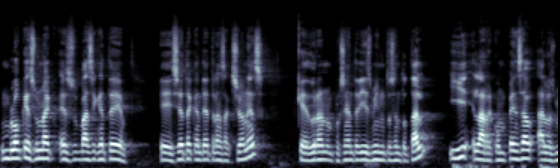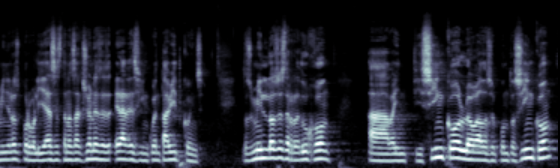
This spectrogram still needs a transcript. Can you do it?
Un bloque es, una, es básicamente eh, cierta cantidad de transacciones que duran aproximadamente 10 minutos en total y la recompensa a los mineros por validar esas transacciones es- era de 50 Bitcoins. En 2012 se redujo a 25, luego a 12.5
